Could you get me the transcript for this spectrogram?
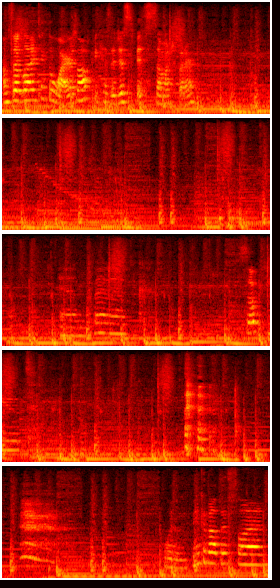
I'm so glad I took the wires off because it just fits so much better. And back. So cute. what do we think about this one?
